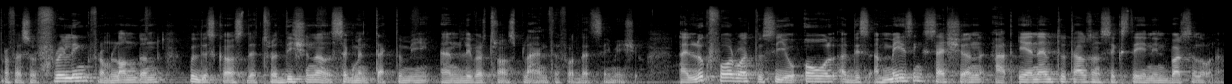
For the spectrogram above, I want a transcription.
Professor Freeling from London will discuss the traditional segmentectomy and liver transplant for that same issue. I look forward to see you all at this amazing session at EANM 2016 in Barcelona.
